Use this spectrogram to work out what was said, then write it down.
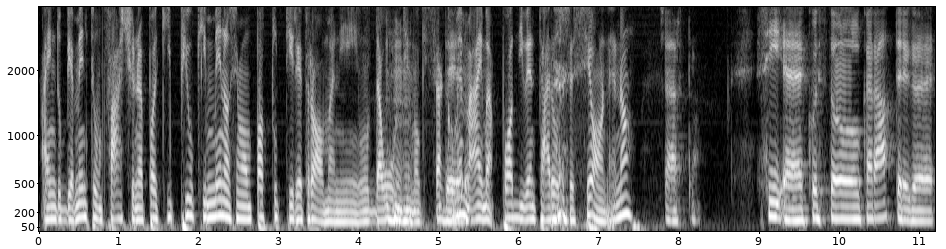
ha indubbiamente un fascino e poi chi più chi meno siamo un po' tutti retromani da mhm, ultimo, chissà vero. come mai, ma può diventare ossessione, no? Certo. Sì, è questo carattere che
